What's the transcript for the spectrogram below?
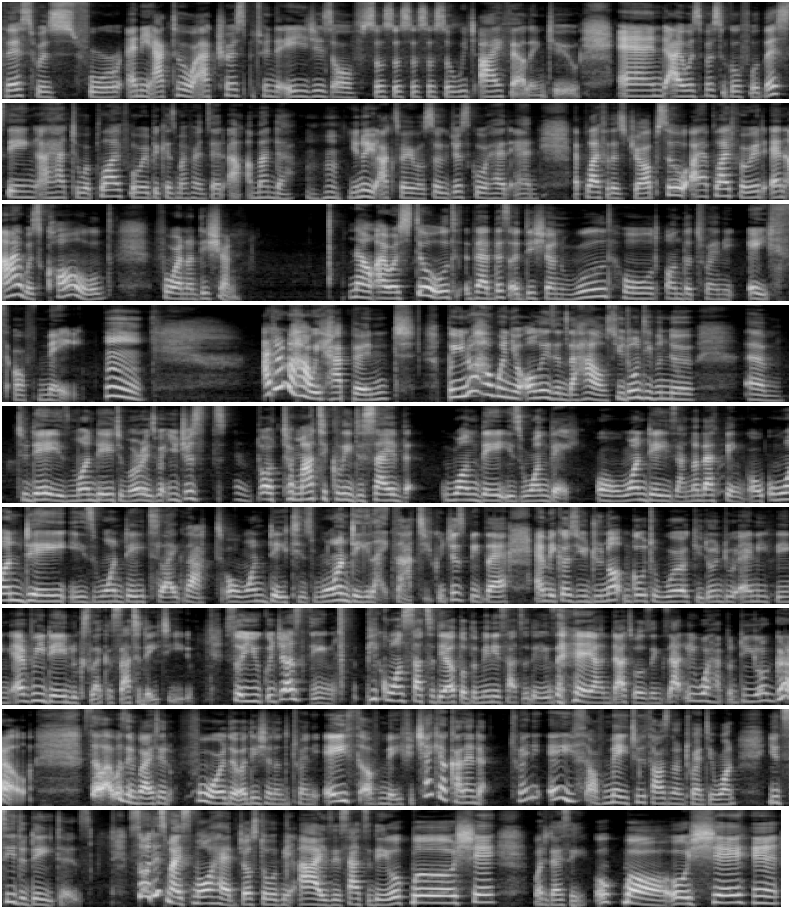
This was for any actor or actress between the ages of so, so, so, so, so, which I fell into. And I was supposed to go for this thing. I had to apply for it because my friend said, ah, Amanda, mhm, you know you act very well. So just go ahead and apply for this job. So I applied for it and I was called for an audition. Now, I was told that this audition would hold on the 28th of May. Hmm. I don't know how it happened, but you know how when you're always in the house, you don't even know um, today is Monday, tomorrow is when you just automatically decide that one day is one day, or one day is another thing, or one day is one date like that, or one date is one day like that. You could just be there, and because you do not go to work, you don't do anything, every day looks like a Saturday to you. So you could just eh, pick one Saturday out of the many Saturdays, and that was exactly what happened to your girl. So I was invited for the audition on the 28th of May. If you check your calendar, 28th of May 2021, you'd see the date is. So this my small head just told me, ah, it's a Saturday. Okpo she. What did I say? Okpo oh she.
